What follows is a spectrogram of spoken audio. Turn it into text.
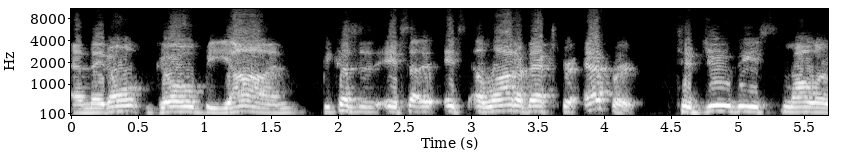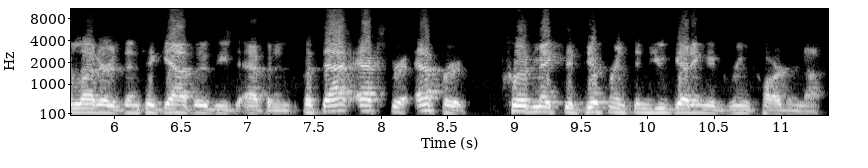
and they don't go beyond because it's a it's a lot of extra effort to do these smaller letters and to gather these evidence. But that extra effort could make the difference in you getting a green card or not.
